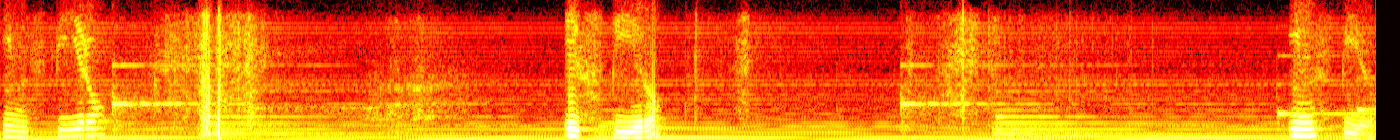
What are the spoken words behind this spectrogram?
Inspiro, espiro. Inspiro.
